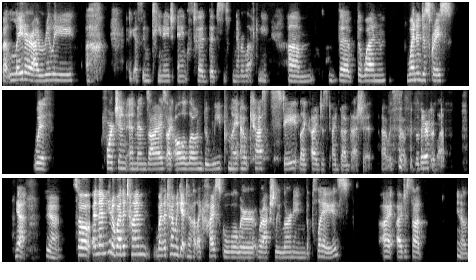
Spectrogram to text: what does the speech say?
But later, I really, uh, I guess in teenage angsthood that's never left me. Um, the the one when in disgrace with fortune and men's eyes, I all alone beweep my outcast state. Like I just I dug that shit. I was so, so there for that. Yeah. Yeah. So and then you know by the time by the time we get to like high school where we're actually learning the plays, I I just thought, you know,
